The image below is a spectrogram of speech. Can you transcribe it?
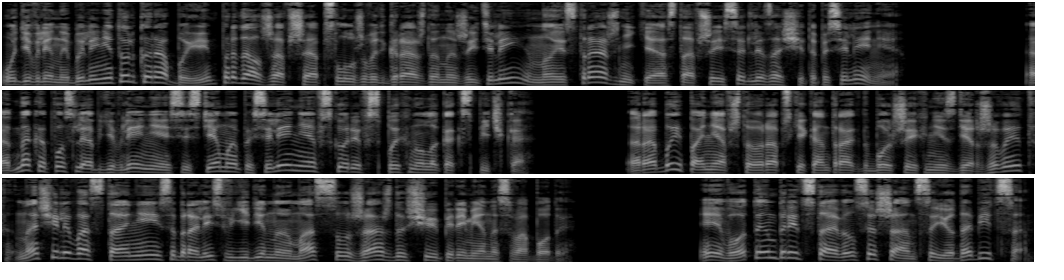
Удивлены были не только рабы, продолжавшие обслуживать граждан и жителей, но и стражники, оставшиеся для защиты поселения. Однако после объявления системы поселение вскоре вспыхнуло как спичка. Рабы, поняв, что рабский контракт больше их не сдерживает, начали восстание и собрались в единую массу, жаждущую перемены свободы. И вот им представился шанс ее добиться.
